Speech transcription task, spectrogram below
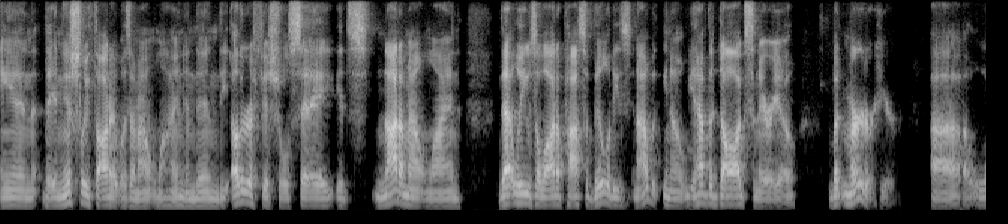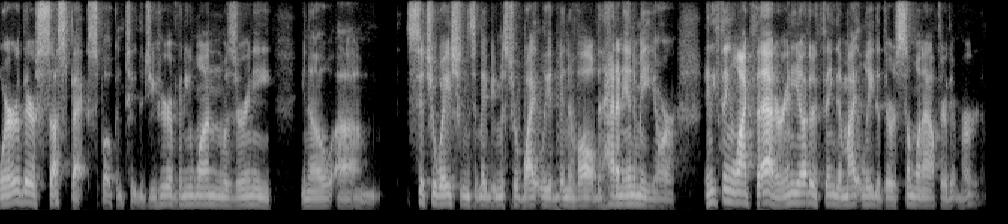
and they initially thought it was a mountain lion, and then the other officials say it's not a mountain lion, that leaves a lot of possibilities. And I would, you know, you have the dog scenario, but murder here. Uh, were there suspects spoken to? Did you hear of anyone? Was there any, you know, um, situations that maybe Mr. Whiteley had been involved and had an enemy or anything like that, or any other thing that might lead that there was someone out there that murdered him?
